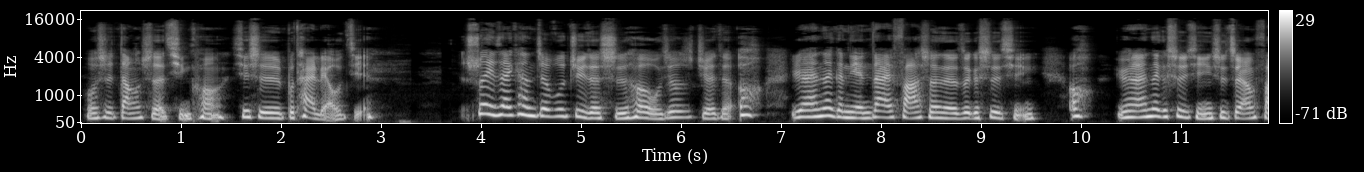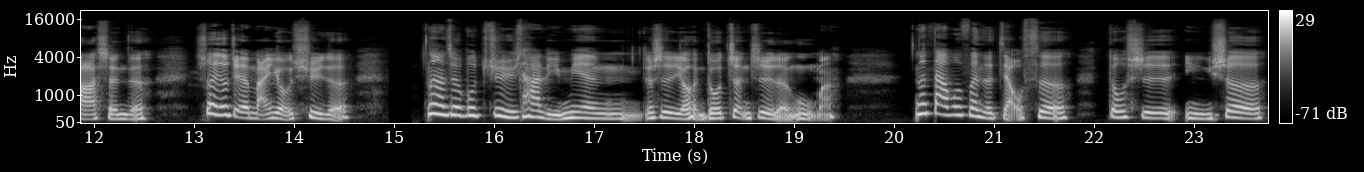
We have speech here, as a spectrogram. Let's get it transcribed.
或是当时的情况，其实不太了解。所以在看这部剧的时候，我就是觉得，哦，原来那个年代发生的这个事情，哦，原来那个事情是这样发生的，所以就觉得蛮有趣的。那这部剧它里面就是有很多政治人物嘛，那大部分的角色都是影射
